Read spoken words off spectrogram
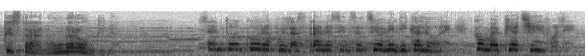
Che strano, una rondine. Sento ancora quella strana sensazione di calore. Com'è piacevole.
